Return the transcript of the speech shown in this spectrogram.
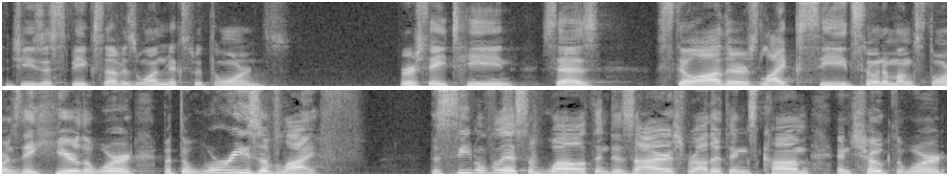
that Jesus speaks of is one mixed with thorns. Verse 18 says, Still others, like seed sown amongst thorns, they hear the word, but the worries of life, the deceitfulness of wealth, and desires for other things come and choke the word,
